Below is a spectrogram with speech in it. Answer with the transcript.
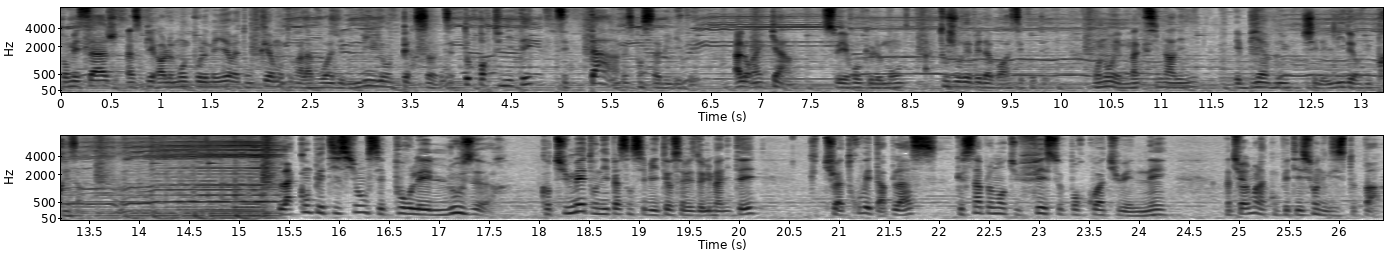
Ton message inspirera le monde pour le meilleur et ton cœur montera la voix des millions de personnes. Cette opportunité, c'est ta responsabilité. Alors incarne ce héros que le monde a toujours rêvé d'avoir à ses côtés. Mon nom est Maxime Nardini et bienvenue chez les leaders du présent. La compétition, c'est pour les losers. Quand tu mets ton hypersensibilité au service de l'humanité, que tu as trouvé ta place, que simplement tu fais ce pourquoi tu es né, naturellement la compétition n'existe pas.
